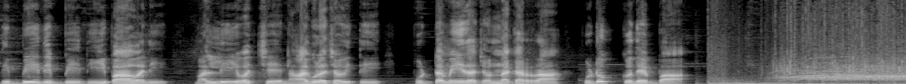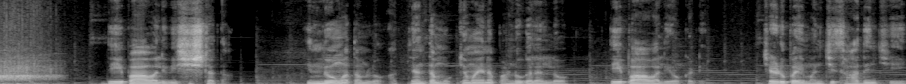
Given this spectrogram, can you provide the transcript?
దిబ్బి దిబ్బి దీపావళి మళ్ళీ వచ్చే నాగుల చవితి పుట్ట మీద జొన్నకర్ర పుటుక్కు దెబ్బ. దీపావళి విశిష్టత. హిందూ మతంలో అత్యంత ముఖ్యమైన పండుగలలో దీపావళి ఒకటి. చెడుపై మంచి సాధించి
